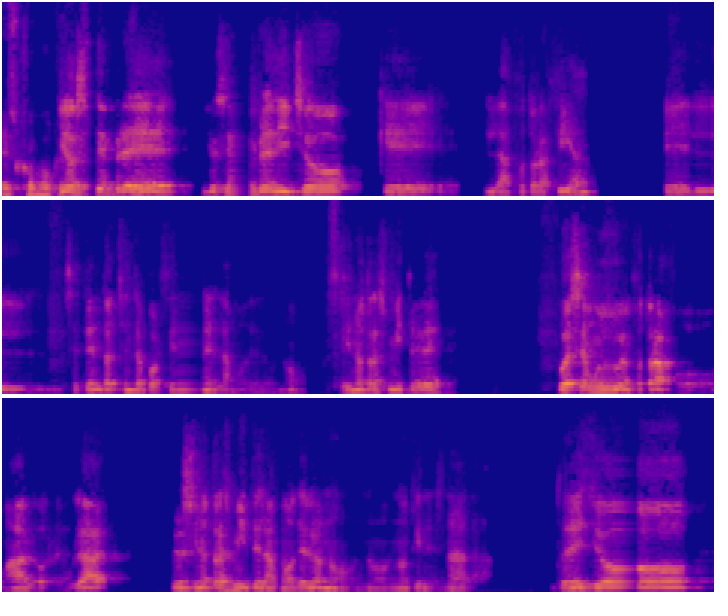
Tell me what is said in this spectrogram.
es como que... Yo siempre, yo siempre he dicho que la fotografía, el 70-80% es la modelo, ¿no? Si no transmite, puede ser muy buen fotógrafo, malo, regular, pero si no transmite la modelo no, no, no tienes nada. Entonces yo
